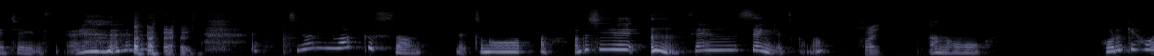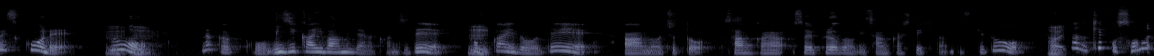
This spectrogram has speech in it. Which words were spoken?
めっちゃいいですね。ちなみにマックスさんねそのあ私、うん先々月かな？はい。あのフォルケホイスコーレの、うんうん。なんかこう短い版みたいな感じでうん。北海道で、あのちょっと参加そういうプログラムに参加してきたんですけどはい。なんか結構そのエッ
